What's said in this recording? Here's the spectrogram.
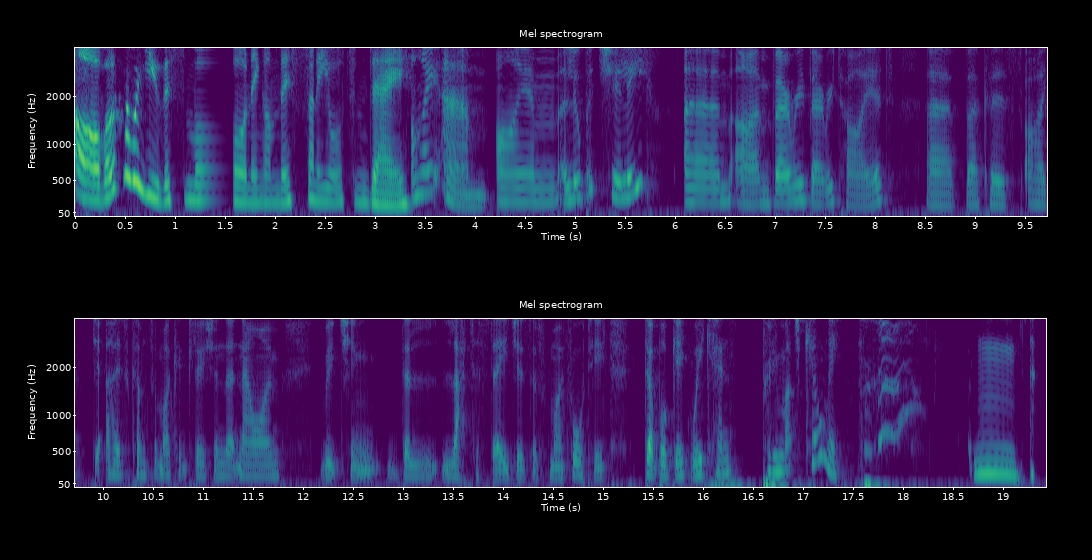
Oh, well, how are you this morning on this sunny autumn day? I am. I am a little bit chilly. Um, I'm very, very tired uh, because I has come to my conclusion that now I'm reaching the latter stages of my 40s. Double gig weekends pretty much kill me. Mm.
